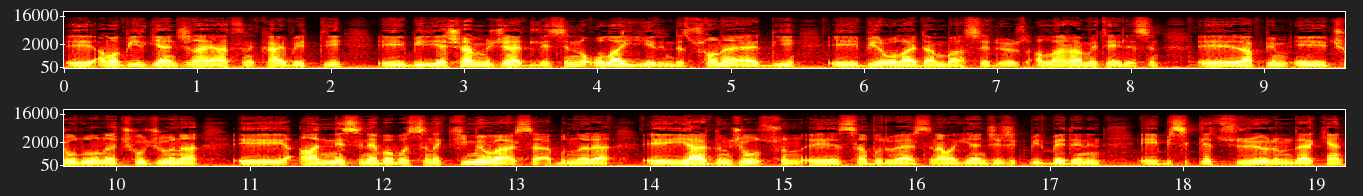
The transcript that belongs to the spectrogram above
Ee, ama bir gencin hayatını kaybettiği, e, bir yaşam mücadelesinin olay yerinde sona erdiği e, bir olaydan bahsediyoruz. Allah rahmet eylesin. E, Rabbim e, çoluğuna, çocuğuna, e, annesine, babasına kimi varsa bunlara e, yardımcı olsun, e, sabır versin. Ama gencecik bir bedenin e, bisiklet sürüyorum derken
